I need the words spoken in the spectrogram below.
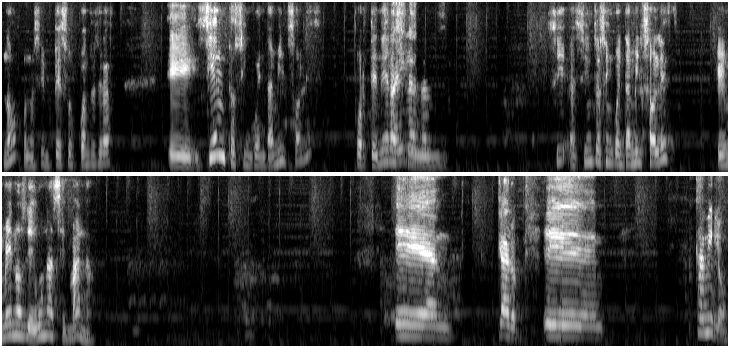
¿no? Los en pesos, ¿cuánto será? Eh, 150 mil soles por tener a, su, sí, a 150 mil soles en menos de una semana. Eh, claro. Eh, Camilo.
